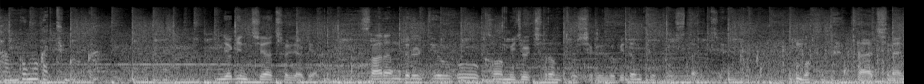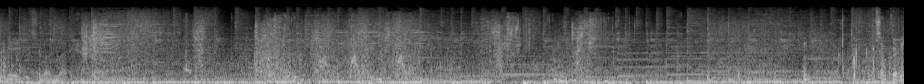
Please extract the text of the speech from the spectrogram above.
방공호 같은 건가? 여긴 지하철역이야. 사람들을 태우고 거미줄처럼 도시를 누비던 교통수단이지. 뭐 다 지난 얘기지만 말이야. 잠깐이.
